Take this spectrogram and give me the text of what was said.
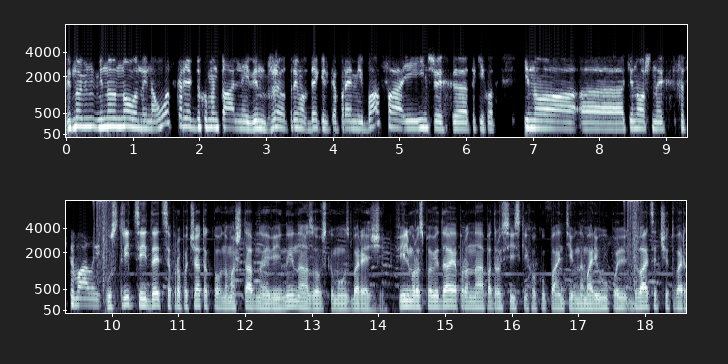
Він номінований на Оскар як документальний. Він вже отримав декілька премій Бафа і інших е, таких от кіно, е, кіношних фестивалей. У стрічці йдеться про початок повномасштабної війни на Азовському узбережжі. Фільм розповідає про напад російських окупантів на Маріуполь 24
